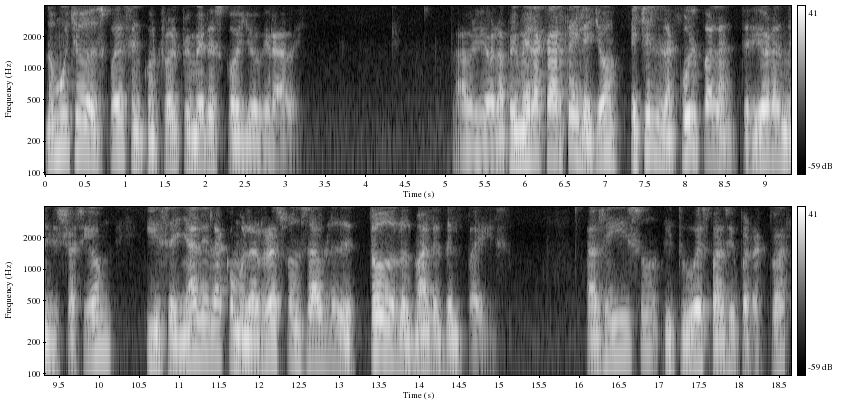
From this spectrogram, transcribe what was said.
No mucho después encontró el primer escollo grave. Abrió la primera carta y leyó, échele la culpa a la anterior administración y señálela como la responsable de todos los males del país. Así hizo y tuvo espacio para actuar.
